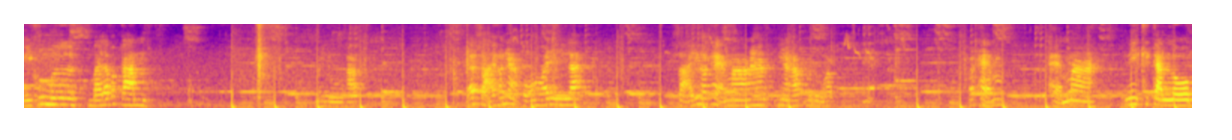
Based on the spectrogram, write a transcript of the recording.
มีคู่มือใบรับประกัน ไม่ดูครับ และสายเขาเนี่ยผมเอาไว้ในนี้ละ สายที่เขาแถมมานะฮะ เนี่ยครับ มาดูครับ เนี่ยเขาแถมแถมมานี่คือกันลม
